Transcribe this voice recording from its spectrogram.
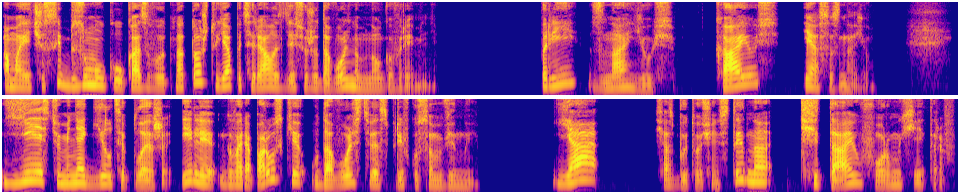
а мои часы безумолку указывают на то, что я потеряла здесь уже довольно много времени. Признаюсь, каюсь и осознаю. Есть у меня guilty pleasure, или, говоря по-русски, удовольствие с привкусом вины. Я, сейчас будет очень стыдно, читаю форумы хейтеров.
